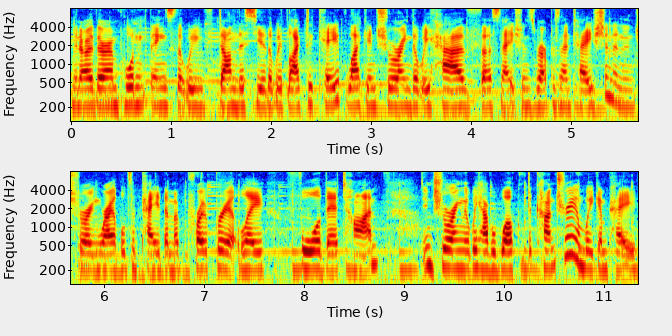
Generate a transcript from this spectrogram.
you know, there are important things that we've done this year that we'd like to keep, like ensuring that we have First Nations representation and ensuring we're able to pay them appropriately for their time. Ensuring that we have a welcome to country and we can pay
